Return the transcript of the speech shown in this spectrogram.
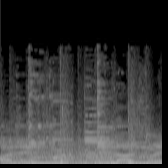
I live. Last week.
